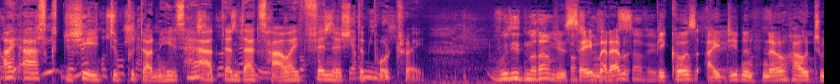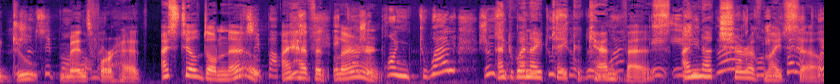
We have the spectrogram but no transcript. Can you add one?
I asked Gide to put on his hat, and that's how I finished the portrait. You say, Madame, because I didn't know how to do men's forehead. I still don't know. I haven't learned. And when I take a canvas, I'm not sure of myself.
